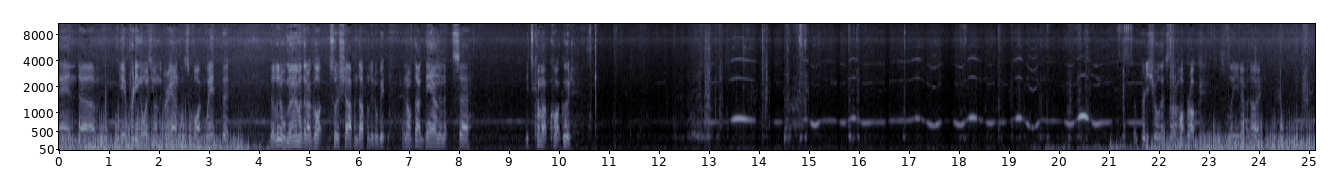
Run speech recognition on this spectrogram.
and um, yeah pretty noisy on the ground. It was quite wet but the little murmur that I got sort of sharpened up a little bit. And I've dug down and it's uh, it's come up quite good. I'm pretty sure that's not a hot rock, although you never know.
